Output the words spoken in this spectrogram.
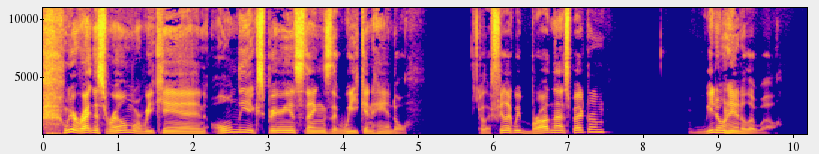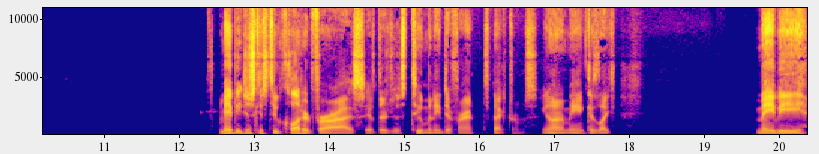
we are right in this realm where we can only experience things that we can handle. Because I feel like we broaden that spectrum, we don't handle it well. Maybe it just gets too cluttered for our eyes if there's just too many different spectrums. You know what I mean? Because like maybe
